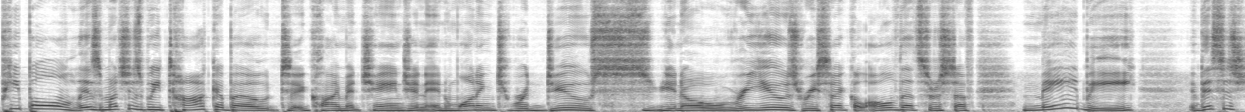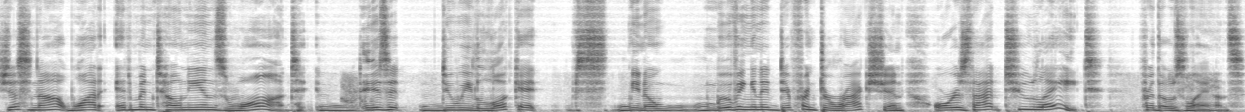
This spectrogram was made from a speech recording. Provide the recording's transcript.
people, as much as we talk about climate change and, and wanting to reduce, you know, reuse, recycle, all of that sort of stuff, maybe this is just not what Edmontonians want. Is it, do we look at, you know, moving in a different direction or is that too late for those lands?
